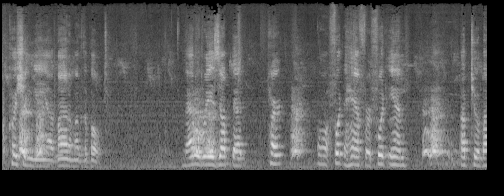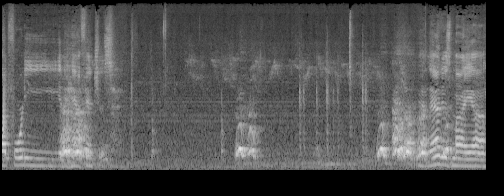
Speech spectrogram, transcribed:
cushion the uh, bottom of the boat. That'll raise up that part oh, a foot and a half or foot in up to about 40 and a half inches. And that is my uh,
